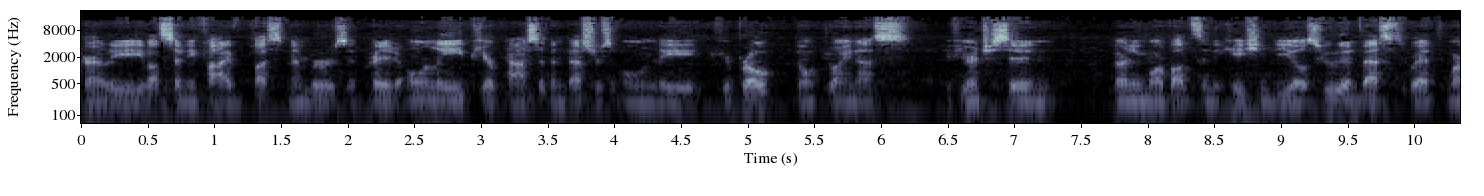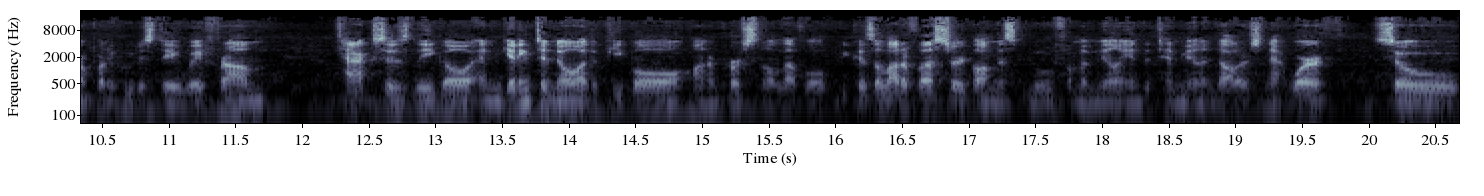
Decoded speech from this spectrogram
Currently about 75 plus members, accredited only, pure passive investors only. If you're broke, don't join us. If you're interested in learning more about syndication deals, who to invest with, more importantly, who to stay away from, taxes, legal, and getting to know other people on a personal level. Because a lot of us are on this move from a million to ten million dollars net worth. So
